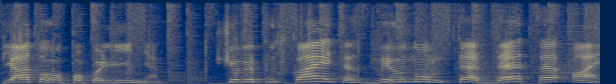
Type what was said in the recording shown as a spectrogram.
п'ятого покоління, що випускається з двигуном TDCI.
